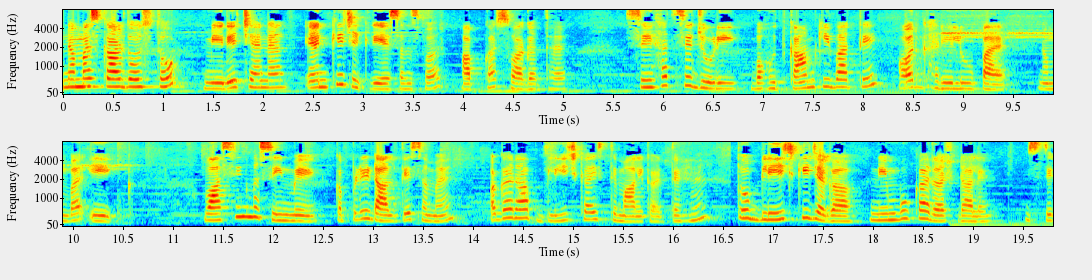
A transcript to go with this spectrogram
नमस्कार दोस्तों, मेरे चैनल एन के जी क्रिएशंस पर आपका स्वागत है। सेहत से जुड़ी बहुत काम की बातें और घरेलू उपाय। नंबर एक वॉशिंग मशीन में कपड़े डालते समय अगर आप ब्लीच का इस्तेमाल करते हैं तो ब्लीच की जगह नींबू का रस डालें। इससे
